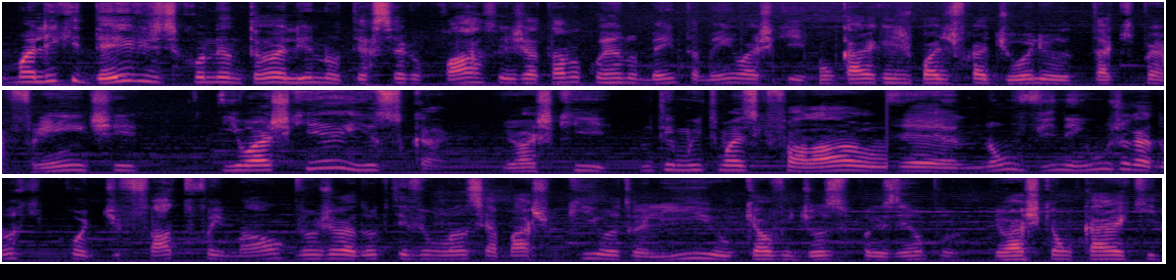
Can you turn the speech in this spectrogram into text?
O Malik Davis, quando entrou ali no terceiro quarto, ele já tava correndo bem também. Eu acho que é um cara que a gente pode ficar de olho daqui para frente. E eu acho que é isso, cara. Eu acho que não tem muito mais o que falar. Eu, é, não vi nenhum jogador que, pô, de fato foi mal. Vi um jogador que teve um lance abaixo aqui, outro ali. O Kelvin Joseph, por exemplo. Eu acho que é um cara que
